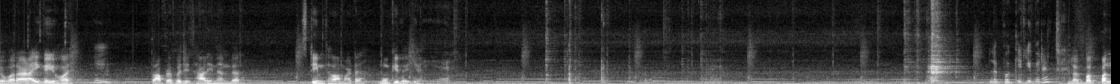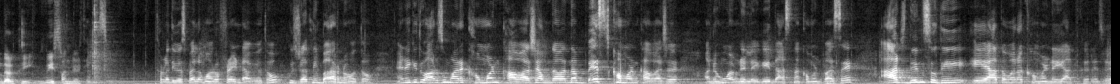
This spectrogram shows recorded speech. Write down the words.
જો વરાળ આવી ગઈ હોય તો આપણે પછી થાળીની અંદર સ્ટીમ થવા માટે મૂકી દઈએ. લગભગ કેટલી મિનિટ લગભગ પંદરથી પંદરથી વીસ મિનિટ થોડા દિવસ પહેલાં મારો ફ્રેન્ડ આવ્યો હતો ગુજરાતની બહારનો હતો. એણે કીધું આરઝુ મારે ખમણ ખાવા છે અમદાવાદના બેસ્ટ ખમણ ખાવા છે. અને હું એમને લઈ ગઈ દાસના ખમણ પાસે. આજ દિન સુધી એ આ તમારા ખમણને યાદ કરે છે.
